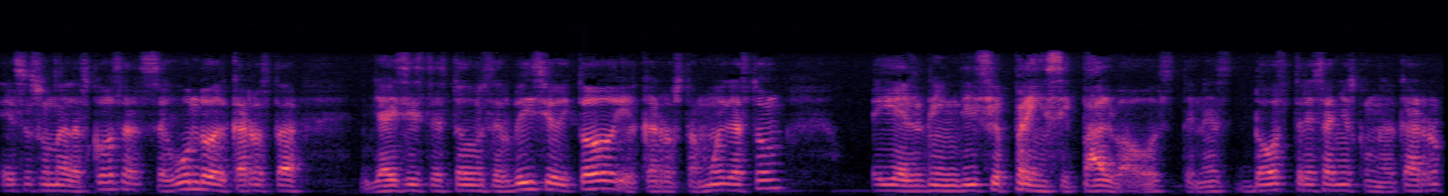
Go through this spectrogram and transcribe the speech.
esa es una de las cosas. Segundo, el carro está, ya hiciste todo un servicio y todo, y el carro está muy gastón. Y el indicio principal, vos, tenés dos, tres años con el carro,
